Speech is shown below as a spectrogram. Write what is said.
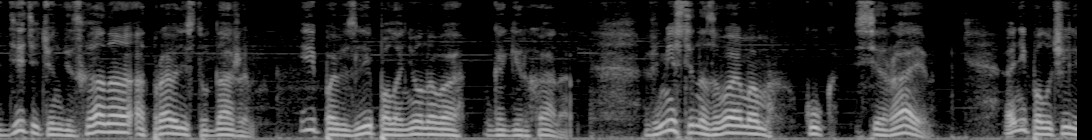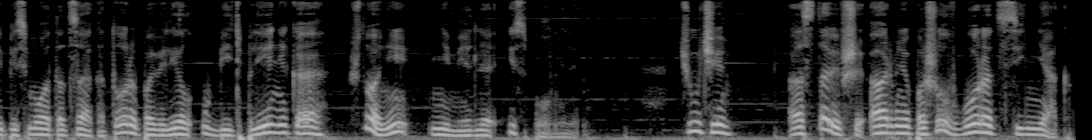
дети Чингисхана отправились туда же и повезли полоненного Гагирхана. В месте, называемом Кук-Сирае, они получили письмо от отца, который повелел убить пленника, что они немедля исполнили. Чучи, оставивший армию, пошел в город Синяк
